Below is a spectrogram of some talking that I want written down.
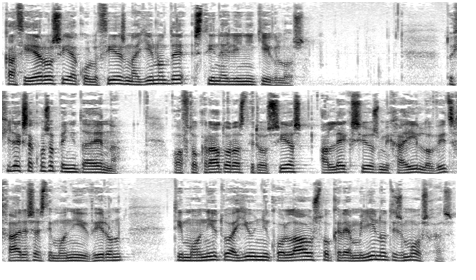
καθιέρωσε οι ακολουθίες να γίνονται στην ελληνική γλώσσα. Το 1651 ο αυτοκράτορας της Ρωσίας Αλέξιος Μιχαήλοβιτς χάρισε στη Μονή Ιβύρων τη μονή του Αγίου Νικολάου στο Κρεμλίνο της Μόσχας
